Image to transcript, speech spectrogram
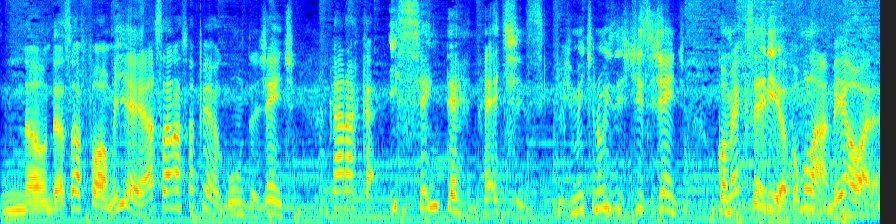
Não dessa forma. E essa é a nossa pergunta, gente. Caraca, e se a internet simplesmente não existisse, gente? Como é que seria? Vamos lá, meia hora.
